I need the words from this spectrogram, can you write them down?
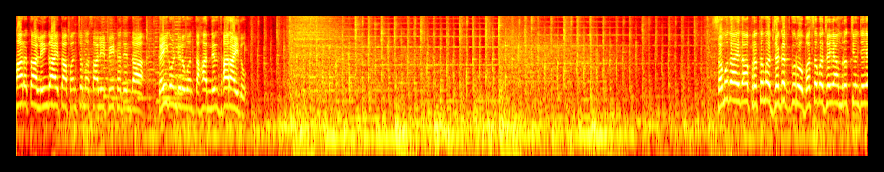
ಭಾರತ ಲಿಂಗಾಯತ ಪಂಚಮಸಾಲಿ ಪೀಠದಿಂದ ಕೈಗೊಂಡಿರುವಂತಹ ನಿರ್ಧಾರ ಇದು. ಸಮುದಾಯದ ಪ್ರಥಮ ಜಗದ್ಗುರು ಬಸವಜಯ ಮೃತ್ಯುಂಜಯ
